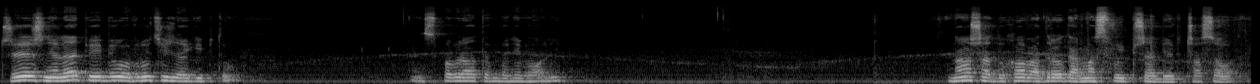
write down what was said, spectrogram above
Czyż nie lepiej było wrócić do Egiptu? Więc z powrotem do niewoli. Nasza duchowa droga ma swój przebieg czasowy.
